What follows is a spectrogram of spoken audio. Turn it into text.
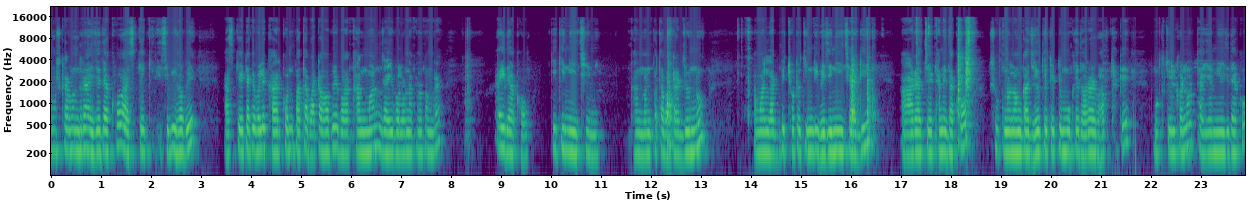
নমস্কার বন্ধুরা, এই যে দেখো আজকে কী রেসিপি হবে? আজকে এটাকে বলে খারকন পাতা বাটা হবে বা খানমান যাই বলো না কেন তোমরা। এই দেখো কি কি নিয়েছি আমি খানমান পাতা বাটার জন্য। আমার লাগবে ছোট চিংড়ি ভেজে নিয়েছি আগে। আর আছে এখানে দেখো শুকনো লঙ্কা, যেহেতু এটা একটু মুখে ধরার ভাব থাকে, মুখ চুলকানোর, তাই আমি এই যে দেখো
